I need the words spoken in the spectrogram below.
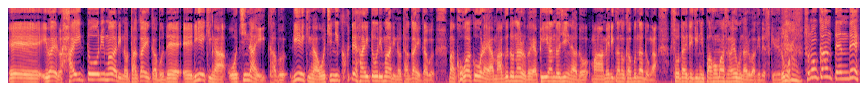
えー、いわゆる配当利回りの高い株で、えー、利益が落ちない株、利益が落ちにくくて配当利回りの高い株、まあ、コカ・コーラやマクドナルドや P&G など、まあ、アメリカの株などが相対的にパフォーマンスが良くなるわけですけれども、はい、その観点で、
